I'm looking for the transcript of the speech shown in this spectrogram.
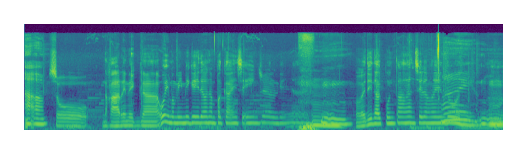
Oo. So, nakarinig na, uy, mamimigay daw ng pagkain si Angel, ganyan. Mm. Mm-mm. O, edi nagpuntahan sila ngayon doon. Ay, mm-mm. Mm.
